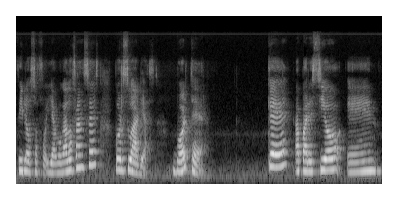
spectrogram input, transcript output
filósofo y abogado francés por su alias, Voltaire, que apareció en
